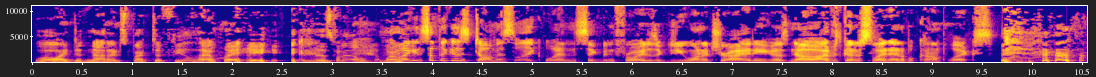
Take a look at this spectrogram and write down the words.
"Whoa, I did not expect to feel that way in this film." Or like something as dumb as like when Sigmund Freud is like, "Do you want to try it?" And he goes, "No, I've just got a slight edible complex."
